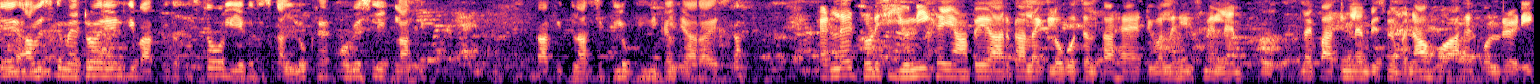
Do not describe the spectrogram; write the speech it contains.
अब इसके मेट्रो वेरिएंट की बात करें तो फ़र्स्ट ऑफ़ ऑल ये कुछ इसका लुक है ओबियसली क्लासिक काफ़ी क्लासिक लुक निकल के आ रहा है इसका। हेडलाइट थोड़ी सी यूनिक है यहाँ पे आर का लाइक लोगो चलता है ट्यूबल नहीं इसमें लैंप लाइक पार्किंग लैंप इसमें बना हुआ है ऑलरेडी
